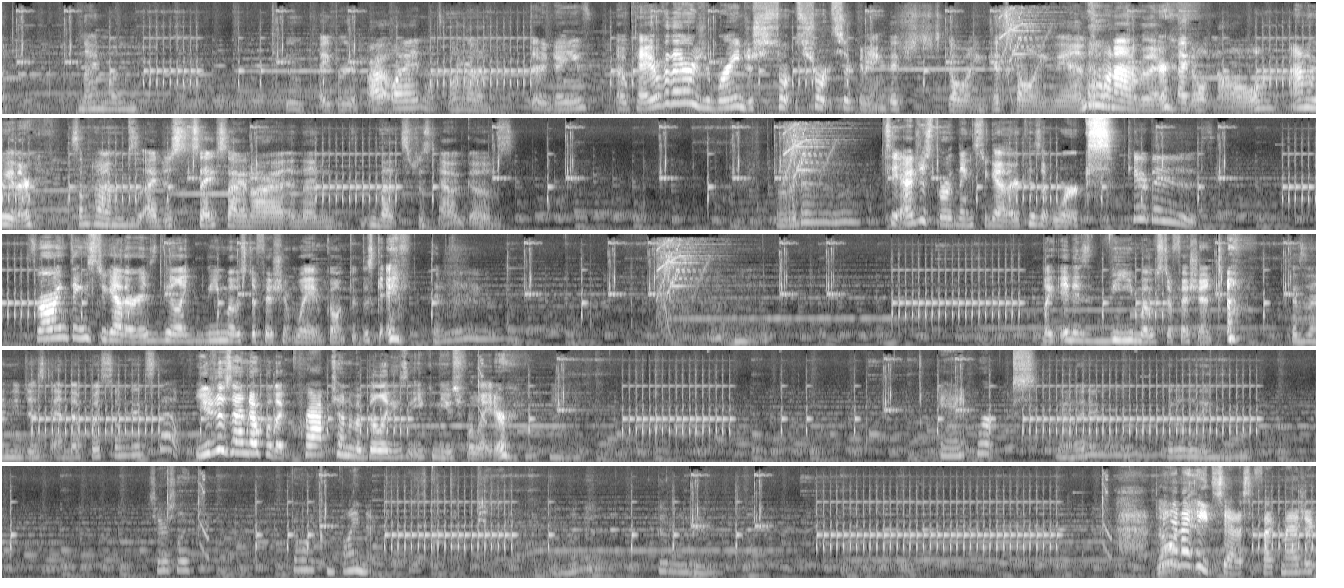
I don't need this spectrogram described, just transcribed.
911 to Piper Hotline. What's going on? Are you okay over there? Is your brain just short, short circuiting? It's going. It's going, man. What's going on over there? I don't know. I don't know either. Sometimes I just say sayonara and then that's just how it goes. See, I just throw things together because it works. Care booth. Throwing things together is the like the most efficient way of going through this game. Like it is the most efficient. Because then you just end up with some good stuff. you just end up with a crap ton of abilities that you can use for later. Mm-hmm. And it works. Seriously? Don't want to combine that. Man, I hate status effect magic.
